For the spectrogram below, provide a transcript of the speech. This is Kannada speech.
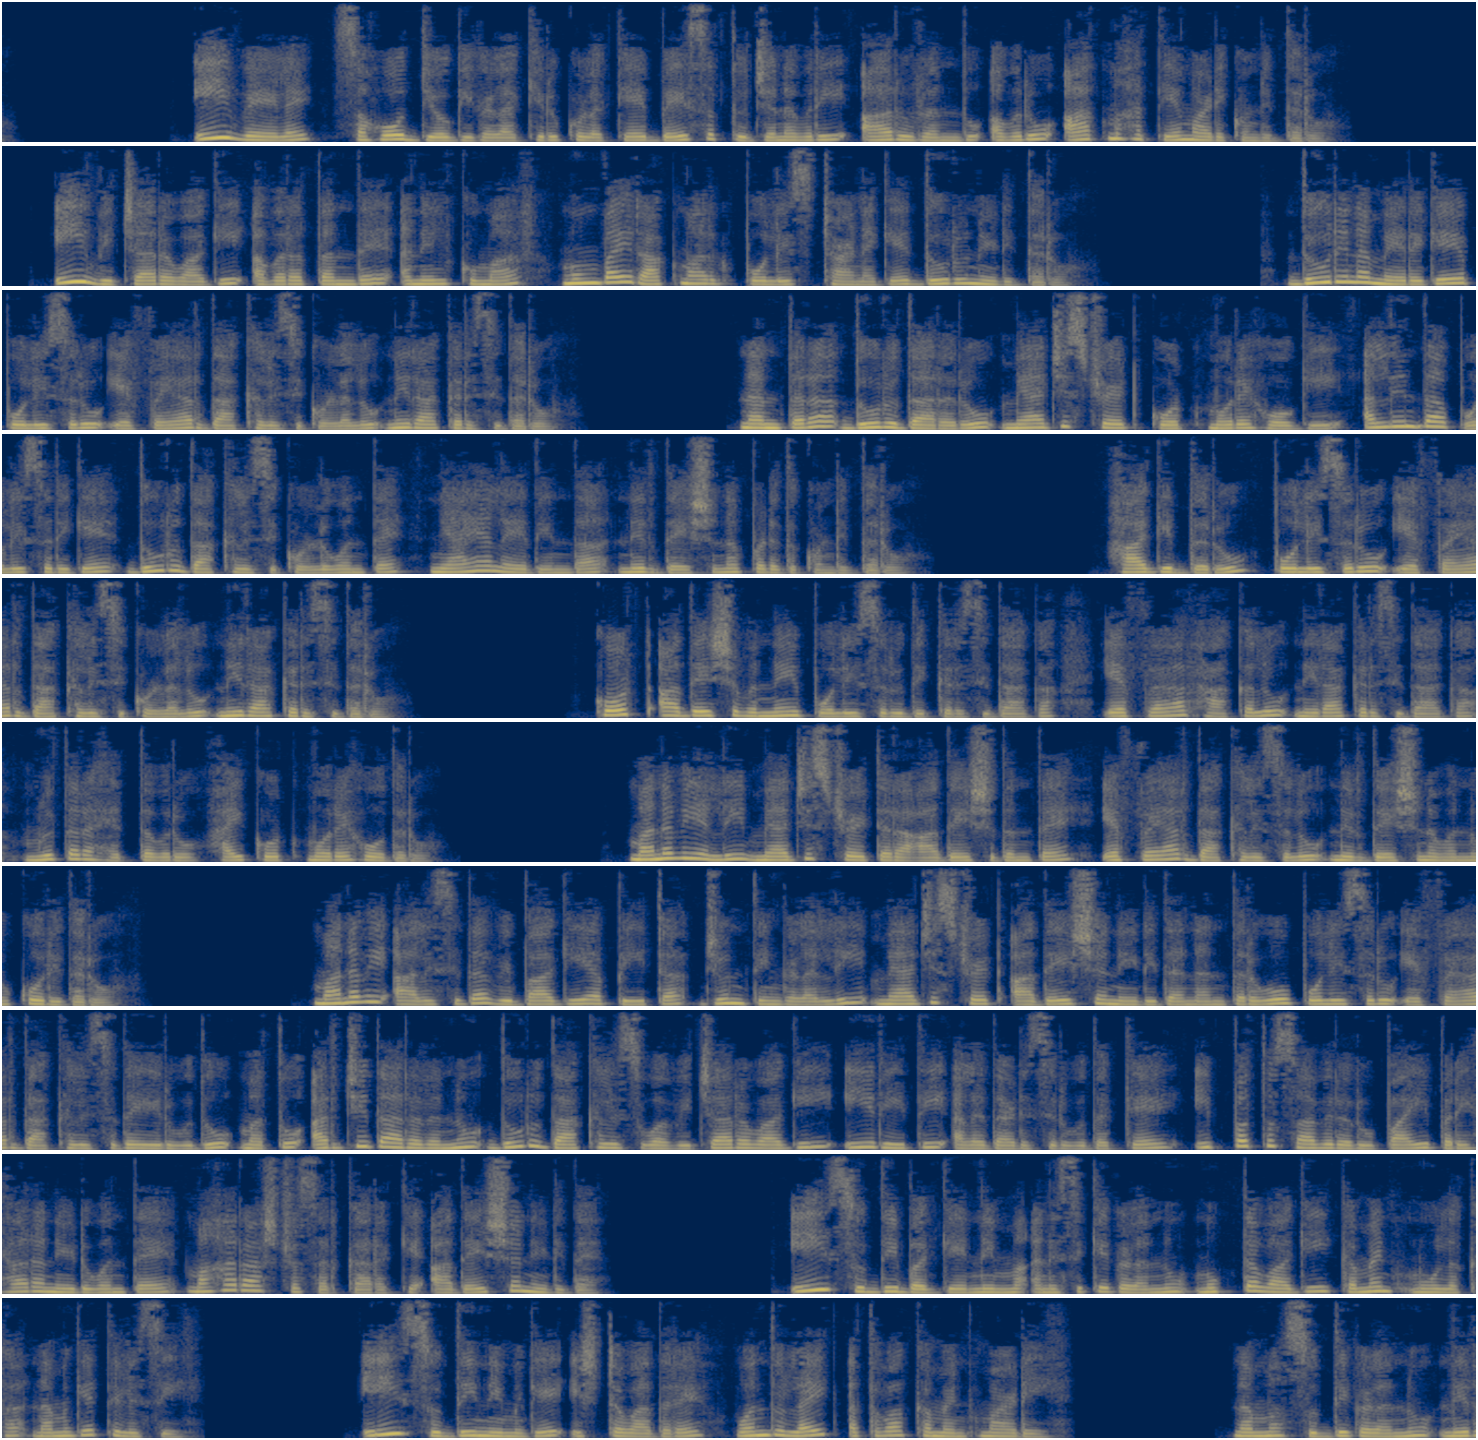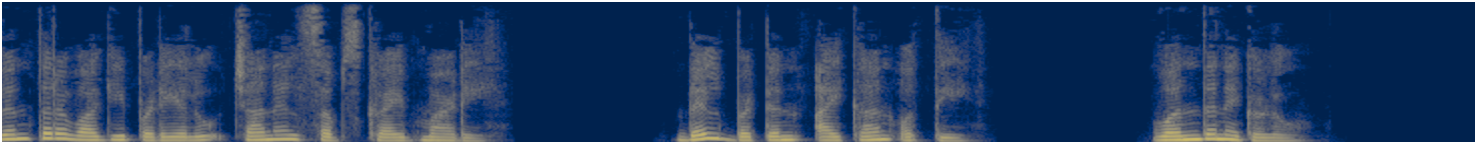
ಈ ವೇಳೆ ಸಹೋದ್ಯೋಗಿಗಳ ಕಿರುಕುಳಕ್ಕೆ ಬೇಸತ್ತು ಜನವರಿ ಆರರಂದು ಅವರು ಆತ್ಮಹತ್ಯೆ ಮಾಡಿಕೊಂಡಿದ್ದರು. ಈ ವಿಚಾರವಾಗಿ ಅವರ ತಂದೆ ಅನಿಲ್ ಕುಮಾರ್ ಮುಂಬೈ ರಾಕ್ಮಾರ್ಗ್ ಪೊಲೀಸ್ ಠಾಣೆಗೆ ದೂರು ನೀಡಿದ್ದರು. ದೂರಿನ ಮೇರೆಗೆ ಪೊಲೀಸರು ಎಫ್ಐಆರ್ ದಾಖಲಿಸಿಕೊಳ್ಳಲು ನಿರಾಕರಿಸಿದರು. ನಂತರ ದೂರುದಾರರು ಮ್ಯಾಜಿಸ್ಟ್ರೇಟ್ ಕೋರ್ಟ್ ಮೊರೆ ಹೋಗಿ ಅಲ್ಲಿಂದ ಪೊಲೀಸರಿಗೆ ದೂರು ದಾಖಲಿಸಿಕೊಳ್ಳುವಂತೆ ನ್ಯಾಯಾಲಯದಿಂದ ನಿರ್ದೇಶನ ಪಡೆದುಕೊಂಡಿದ್ದರು. ಹಾಗಿದ್ದರೂ ಪೊಲೀಸರು ಎಫ್ಐಆರ್ ದಾಖಲಿಸಿಕೊಳ್ಳಲು ನಿರಾಕರಿಸಿದರು. ಕೋರ್ಟ್ ಆದೇಶವನ್ನೇ ಪೊಲೀಸರು ಧಿಕ್ಕರಿಸಿದಾಗ ಎಫ್ಐಆರ್ ಹಾಕಲು ನಿರಾಕರಿಸಿದಾಗ ಮೃತರ ಹೆತ್ತವರು ಹೈಕೋರ್ಟ್ ಮೊರೆ ಹೋದರು. ಮನವಿಯಲ್ಲಿ ಮ್ಯಾಜಿಸ್ಟ್ರೇಟರ ಆದೇಶದಂತೆ ಎಫ್ಐಆರ್ ದಾಖಲಿಸಲು ನಿರ್ದೇಶನವನ್ನು ಕೋರಿದರು. ಮನವಿ ಆಲಿಸಿದ ವಿಭಾಗೀಯ ಪೀಠ ಜೂನ್ ತಿಂಗಳಲ್ಲಿ ಮ್ಯಾಜಿಸ್ಟ್ರೇಟ್ ಆದೇಶ ನೀಡಿದ ನಂತರವೂ ಪೊಲೀಸರು ಎಫ್ಐಆರ್ ದಾಖಲಿಸದೇ ಇರುವುದು ಮತ್ತು ಅರ್ಜಿದಾರರನ್ನು ದೂರು ದಾಖಲಿಸುವ ವಿಚಾರವಾಗಿ ಈ ರೀತಿ ಅಲೆದಾಡಿಸಿರುವುದಕ್ಕೆ ಇಪ್ಪತ್ತು ಸಾವಿರ ರೂಪಾಯಿ ಪರಿಹಾರ ನೀಡುವಂತೆ ಮಹಾರಾಷ್ಟ್ರ ಸರ್ಕಾರಕ್ಕೆ ಆದೇಶ ನೀಡಿದೆ. ಈ ಸುದ್ದಿ ಬಗ್ಗೆ ನಿಮ್ಮ ಅನಿಸಿಕೆಗಳನ್ನು ಮುಕ್ತವಾಗಿ ಕಮೆಂಟ್ ಮೂಲಕ ನಮಗೆ ತಿಳಿಸಿ. ಈ ಸುದ್ದಿ ನಿಮಗೆ ಇಷ್ಟವಾದರೆ ಒಂದು ಲೈಕ್ ಅಥವಾ ಕಮೆಂಟ್ ಮಾಡಿ. ನಮ್ಮ ಸುದ್ದಿಗಳನ್ನು ನಿರಂತರವಾಗಿ ಪಡೆಯಲು ಚಾನೆಲ್ ಸಬ್ಸ್ಕ್ರೈಬ್ ಮಾಡಿ. ಬೆಲ್ ಬಟನ್ ಐಕಾನ್ ಒತ್ತಿ. ವಂದನೆಗಳು.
